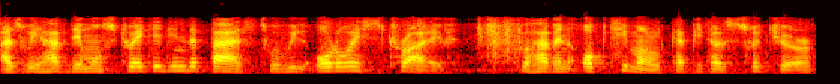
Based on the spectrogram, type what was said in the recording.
As we have demonstrated in the past, we will always strive to have an optimal capital structure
